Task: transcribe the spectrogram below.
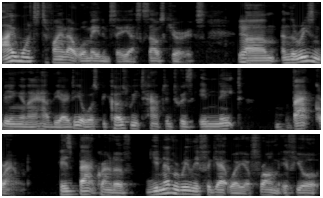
I wanted to find out what made him say yes because I was curious. Yeah. Um, and the reason being, and I had the idea, was because we tapped into his innate background. His background of you never really forget where you're from. If you're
